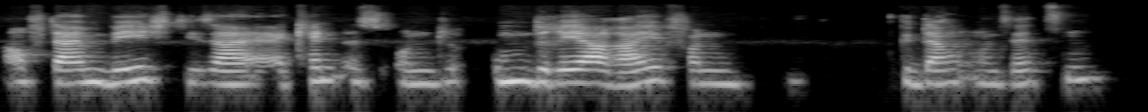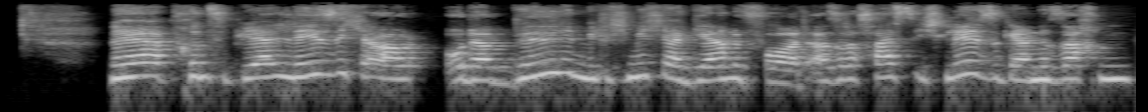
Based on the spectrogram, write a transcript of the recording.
auf deinem Weg dieser Erkenntnis und Umdreherei von Gedanken und Sätzen? Naja, prinzipiell lese ich auch oder bilde mich, mich ja gerne fort. Also das heißt, ich lese gerne Sachen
